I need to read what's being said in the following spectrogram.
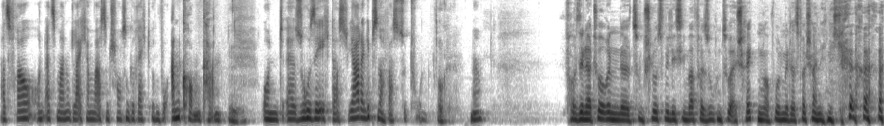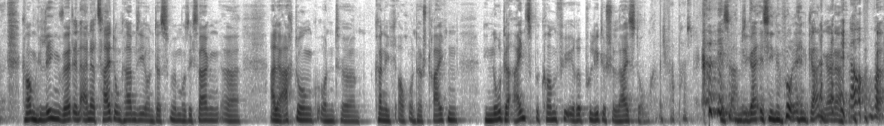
als Frau und als Mann gleichermaßen chancengerecht irgendwo ankommen kann. Mhm. Und äh, so sehe ich das. Ja, da gibt's noch was zu tun. Okay. Ne? Frau Senatorin, äh, zum Schluss will ich Sie mal versuchen zu erschrecken, obwohl mir das wahrscheinlich nicht kaum gelingen wird. In einer Zeitung haben Sie, und das muss ich sagen, äh, alle Achtung und äh, kann ich auch unterstreichen, die Note 1 bekommen für ihre politische Leistung. Habe ich verpasst. Ist, haben Sie, ist Ihnen wohl entgangen? Oder? ja, offenbar.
